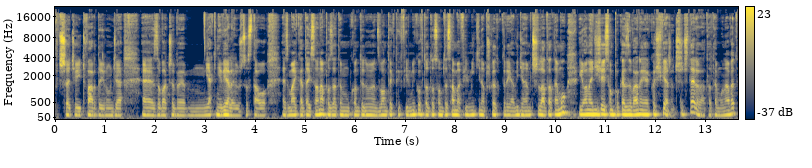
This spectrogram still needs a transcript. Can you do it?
w trzeciej i czwartej rundzie e, zobaczymy, mm, jak niewiele już zostało z Mike'a Tysona. Poza tym, kontynuując wątek tych filmików, to to są te same filmiki, na przykład, które ja widziałem 3 lata temu i one dzisiaj są pokazywane jako świeże, 3-4 lata temu nawet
